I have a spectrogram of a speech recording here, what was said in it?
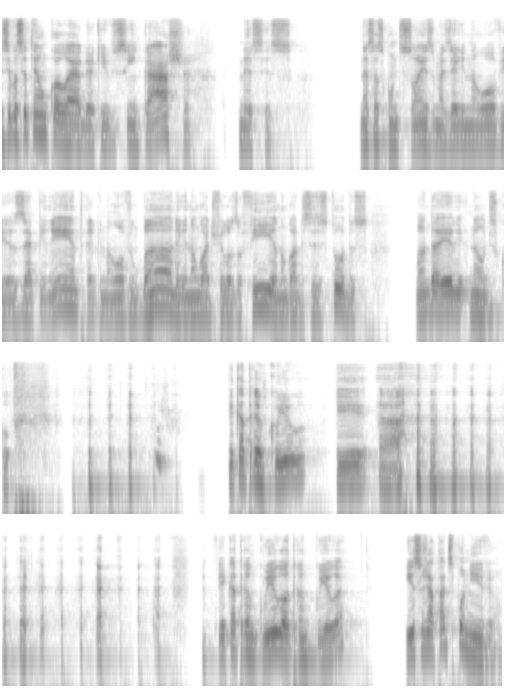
E se você tem um colega que se encaixa nesses nessas condições, mas ele não ouve Zé Pilintra, não ouve um bando, ele não gosta de filosofia, não gosta desses estudos, manda ele. Não, desculpa. Fica tranquilo que. Uh... Fica tranquilo ou tranquila. Isso já está disponível.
